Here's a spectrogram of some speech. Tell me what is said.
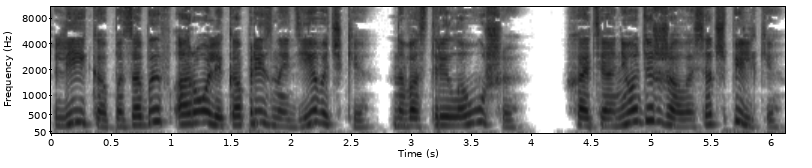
Лика, позабыв о роли капризной девочки, навострила уши, хотя не удержалась от шпильки.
